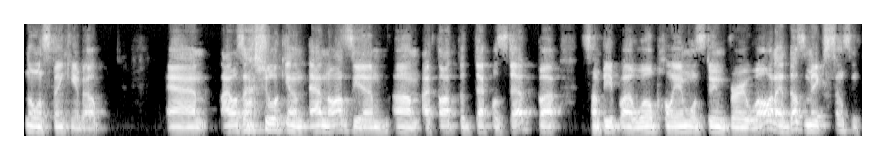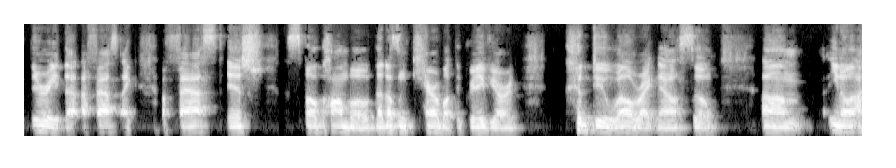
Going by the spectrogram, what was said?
no one's thinking about. And I was actually looking at Ad Nauseam. Um, I thought the deck was dead, but some people, uh, Will Pulliam was doing very well, and it does make sense in theory that a fast, like a fast-ish spell combo that doesn't care about the graveyard could do well right now. So um, you know,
